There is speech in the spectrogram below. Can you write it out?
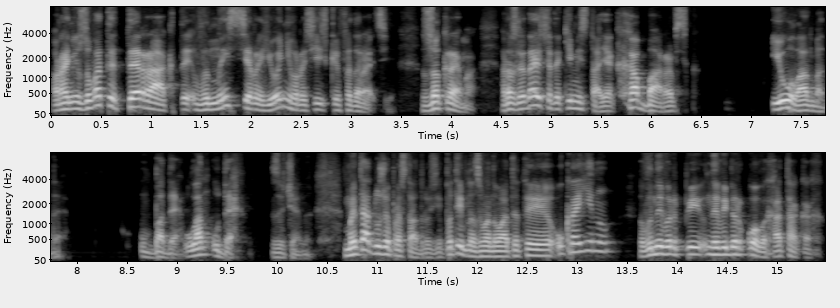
організувати теракти в низці регіонів Російської Федерації. Зокрема, розглядаються такі міста, як Хабаровськ і Улан-Баде. Баде, Улан-Уде, звичайно. Мета дуже проста, друзі. Потрібно звинуватити Україну в невибіркових атаках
